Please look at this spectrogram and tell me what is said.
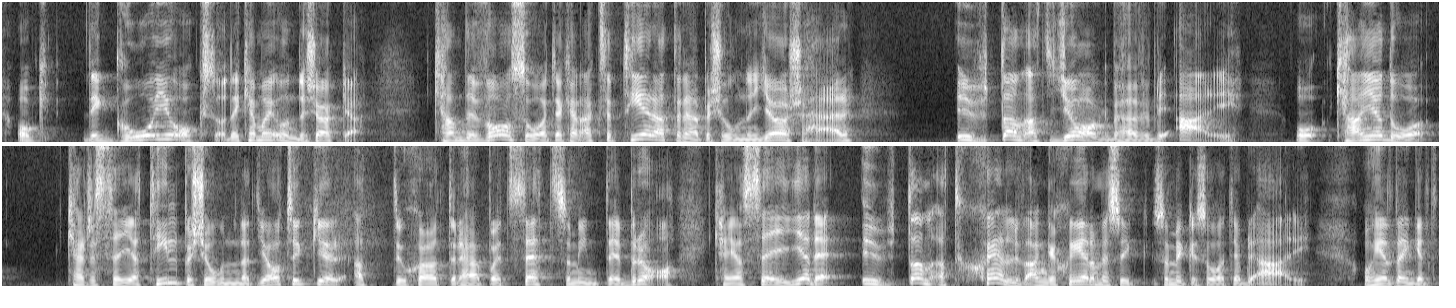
Och det går ju också, det kan man ju undersöka. Kan det vara så att jag kan acceptera att den här personen gör så här utan att jag behöver bli arg? Och kan jag då kanske säga till personen att jag tycker att du sköter det här på ett sätt som inte är bra? Kan jag säga det utan att själv engagera mig så- mycket så att jag blir arg? Och helt enkelt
